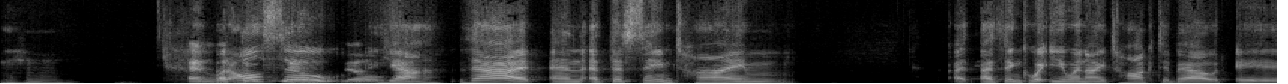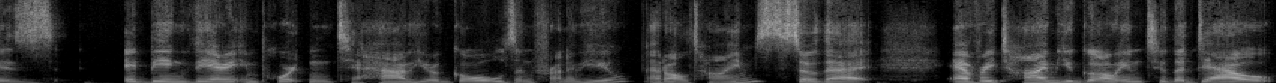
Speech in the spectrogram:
mm-hmm. and but also yeah that and at the same time I, I think what you and I talked about is it being very important to have your goals in front of you at all times so that every time you go into the doubt,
